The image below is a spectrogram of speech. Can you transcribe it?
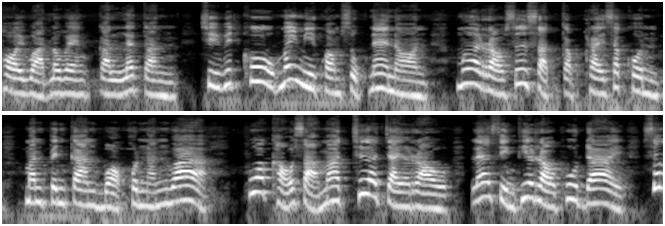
คอยหวาดระแวงกันและกัน ชีวิตคู่ไม่มีความสุขแน่นอน เมื่อเราซื่อสัตย์กับใครสักคน มันเป็นการบอกคนนั้นว่าพวกเขาสามารถเชื่อใจเรา และสิ่งที่เราพูดได้ ซึ่ง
